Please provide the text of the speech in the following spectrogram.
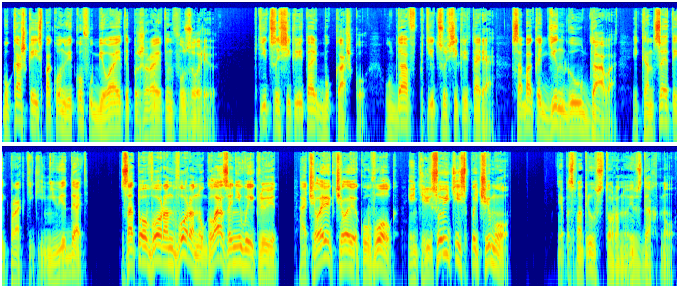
Букашка испокон веков убивает и пожирает инфузорию. Птица-секретарь — букашку, удав — птицу-секретаря, собака Динго — удава, и конца этой практики не видать. Зато ворон ворону глаза не выклюет, а человек человеку волк. Интересуетесь, почему?» Я посмотрю в сторону и вздохнул.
